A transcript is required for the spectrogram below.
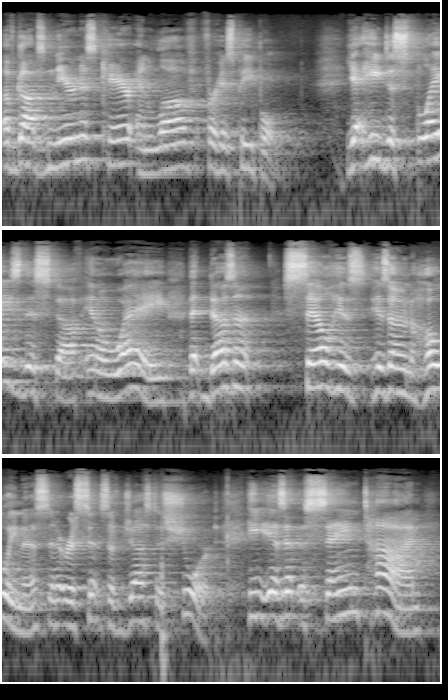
of God's nearness, care, and love for his people. Yet he displays this stuff in a way that doesn't sell his, his own holiness or his sense of justice short. He is at the same time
